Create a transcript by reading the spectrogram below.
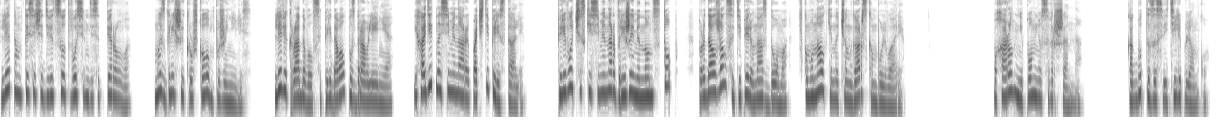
Летом 1981-го мы с Гришей Кружковым поженились. Левик радовался, передавал поздравления. И ходить на семинары почти перестали. Переводческий семинар в режиме нон-стоп продолжался теперь у нас дома, в коммуналке на Чонгарском бульваре. Похорон не помню совершенно как будто засветили пленку.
